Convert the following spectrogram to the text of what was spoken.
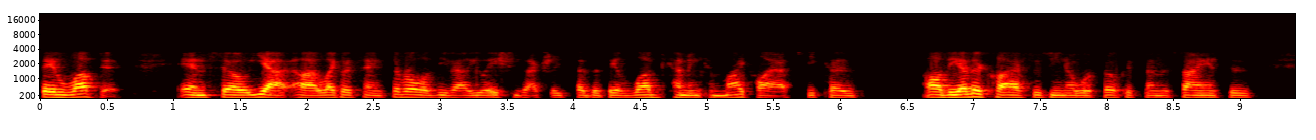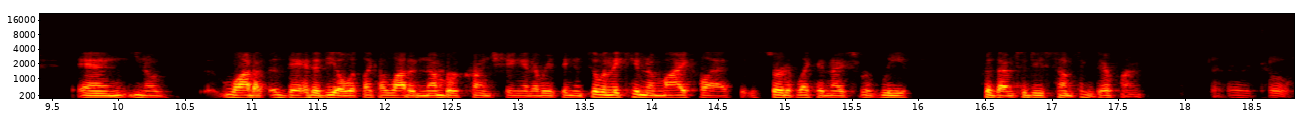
they loved it. And so yeah uh, like i was saying several of the evaluations actually said that they loved coming to my class because all the other classes you know were focused on the sciences and you know a lot of they had to deal with like a lot of number crunching and everything. And so when they came to my class, it was sort of like a nice relief for them to do something different. Very cool.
